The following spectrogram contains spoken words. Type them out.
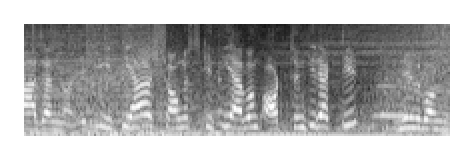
বাজার নয়, এটি ইতিহাস, সংস্কৃতি এবং অর্থনীতির একটি নির্বন্ধ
